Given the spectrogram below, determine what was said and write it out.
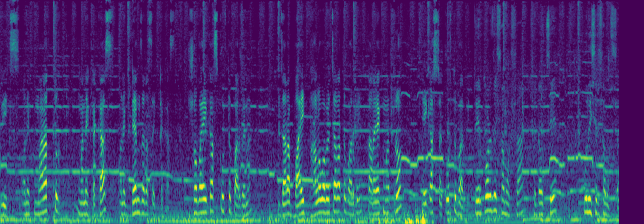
রিস্ক অনেক মারাত্মক মানে একটা কাজ, অনেক ডেঞ্জারাস একটা কাজ। সবাই এই কাজ করতে পারবে না। যারা বাইক ভালোভাবে চালাতে পারবে, তারা একমাত্র এই কাজটা করতে পারবে। এরপরে যে সমস্যা, সেটা হচ্ছে পুলিশের সমস্যা।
